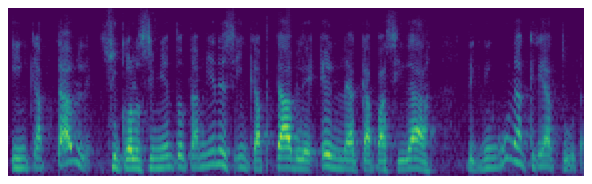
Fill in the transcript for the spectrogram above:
incaptable. Su conocimiento también es incaptable en la capacidad de ninguna criatura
